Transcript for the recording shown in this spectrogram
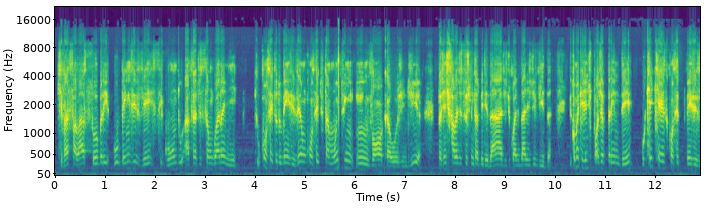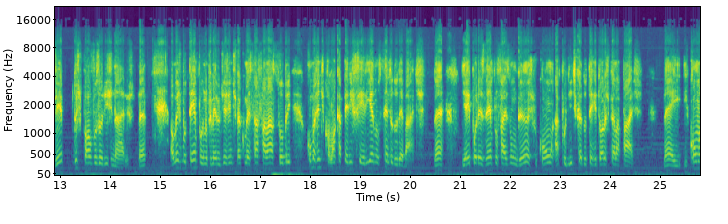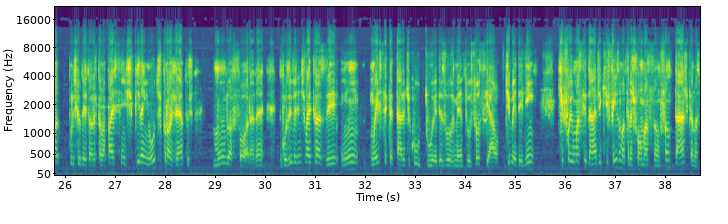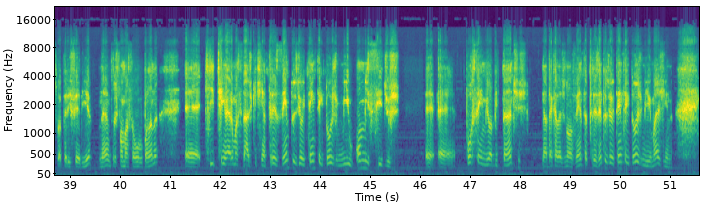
que vai falar sobre o bem viver segundo a tradição guarani o conceito do bem viver é um conceito que está muito em, em voga hoje em dia, para a gente falar de sustentabilidade, de qualidade de vida. E como é que a gente pode aprender o que, que é esse conceito do bem viver dos povos originários. Né? Ao mesmo tempo, no primeiro dia, a gente vai começar a falar sobre como a gente coloca a periferia no centro do debate. Né? E aí, por exemplo, faz um gancho com a política do Territórios pela Paz. Né? E, e como a política do Territórios pela Paz se inspira em outros projetos mundo afora, né? Inclusive a gente vai trazer um, um ex-secretário de Cultura e Desenvolvimento Social de Medellín, que foi uma cidade que fez uma transformação fantástica na sua periferia, né? Uma transformação urbana, é, que tinha, era uma cidade que tinha 382 mil homicídios é, é, por 100 mil habitantes, na década de 90, 382 mil, imagina.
